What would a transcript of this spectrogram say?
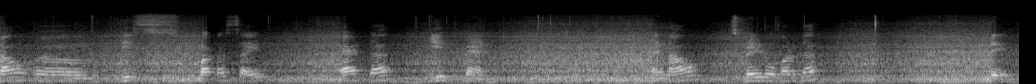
now uh, this butter side at the heat pan. And now spread over the bread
